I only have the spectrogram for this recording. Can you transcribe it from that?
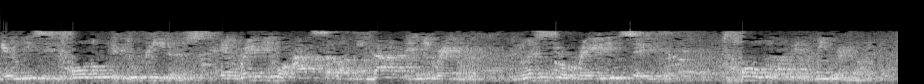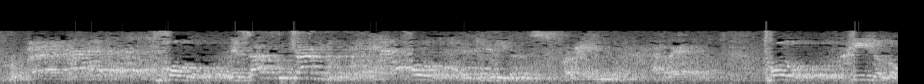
Y él dice, todo lo que tú pidas, el rey dijo hasta la mitad de mi reino. Nuestro rey dice, todo mi reino. Todo. ¿Me está escuchando? Todo que tú pidas, reino. Todo, pídelo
